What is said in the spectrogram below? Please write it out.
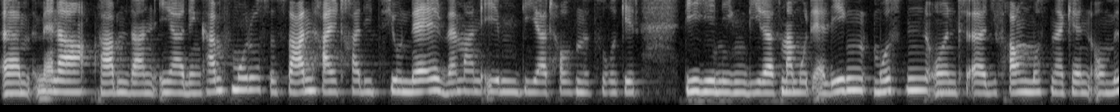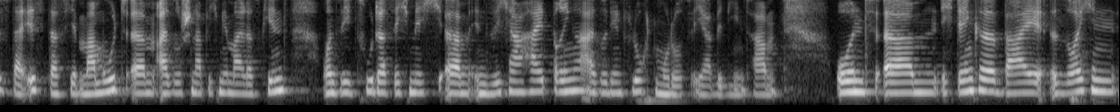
Ähm, Männer haben dann eher den Kampfmodus. Das waren halt traditionell, wenn man eben die Jahrtausende zurückgeht, diejenigen, die das Mammut erlegen mussten. Und äh, die Frauen mussten erkennen, oh Mist, da ist das hier Mammut. Ähm, also schnapp ich mir mal das Kind und sieh zu, dass ich mich ähm, in Sicherheit bringe, also den Fluchtmodus eher bedient haben. Und ähm, ich denke, bei solchen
